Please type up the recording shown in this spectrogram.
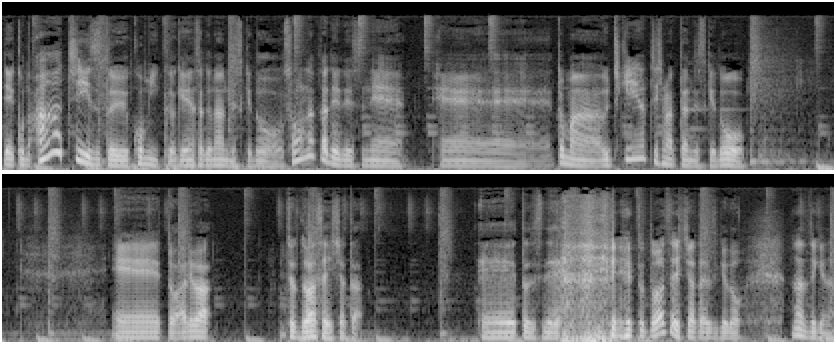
で、このアーチーズというコミックが原作なんですけど、その中でですね、えーと、まあ、打ち切りになってしまったんですけど、えーと、あれは、ちょっと忘れしちゃった。えー、っとですね えっと、ど忘れしちゃったんですけど、なんだっけな。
